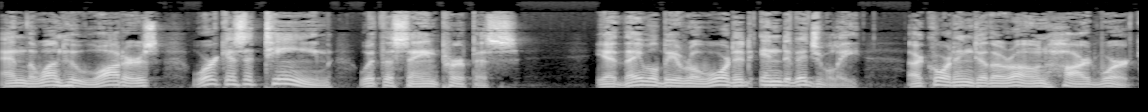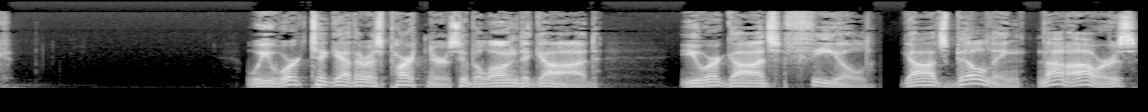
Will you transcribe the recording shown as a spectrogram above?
and the one who waters work as a team with the same purpose. Yet they will be rewarded individually according to their own hard work. We work together as partners who belong to God. You are God's field, God's building, not ours.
